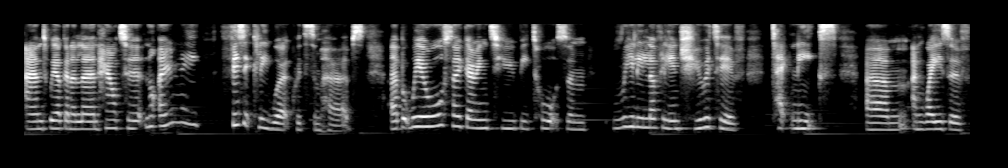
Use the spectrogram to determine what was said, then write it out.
And we are going to learn how to not only physically work with some herbs, uh, but we are also going to be taught some really lovely intuitive techniques um, and ways of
